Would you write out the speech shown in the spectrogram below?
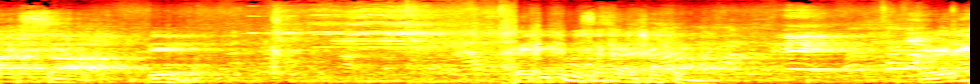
biasa B. Baik itu sakan syakla Ini.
